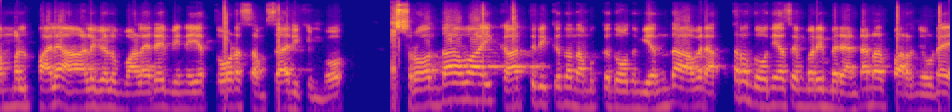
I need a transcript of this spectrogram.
നമ്മൾ പല ആളുകളും വളരെ വിനയത്തോടെ സംസാരിക്കുമ്പോൾ ശ്രോതാവായി കാത്തിരിക്കുന്ന നമുക്ക് തോന്നും എന്താ അവൻ അത്ര തോന്നിയാസം പറയുമ്പോ രണ്ടെണ്ണം പറഞ്ഞൂടെ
